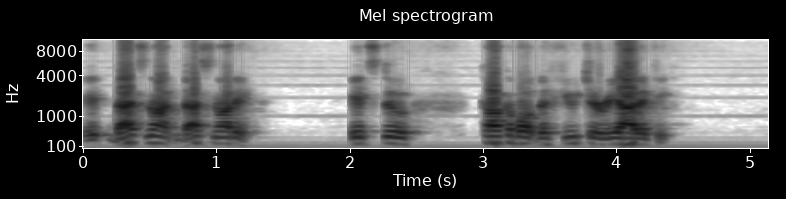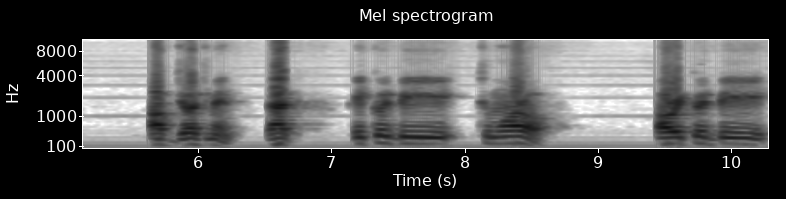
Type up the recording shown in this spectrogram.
It, that's not that's not it. It's to talk about the future reality of judgment. That it could be tomorrow, or it could be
